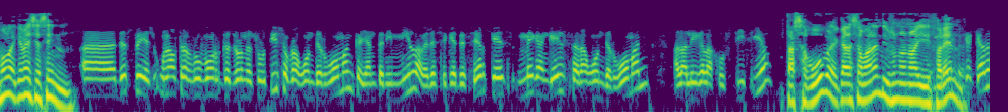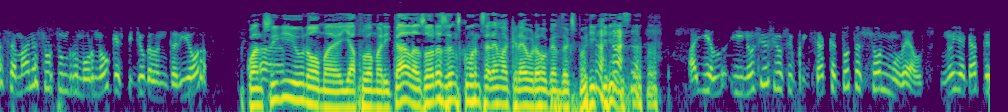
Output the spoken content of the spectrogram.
Molt bé, què més, Jacint? Uh, després, un altre rumor que torna a sortir sobre Wonder Woman, que ja en tenim mil, a veure si aquest és cert, que és Megan Gale serà Wonder Woman a la Liga de la Justícia. Estàs segur? Perquè cada setmana em dius una noia diferent. Que cada setmana surt un rumor nou que és pitjor que l'anterior. Quan sigui un home i afroamericà, aleshores ens començarem a creure el que ens expliquis. Ah, i, el, I no sé si us heu fixat que totes són models. No hi ha cap que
